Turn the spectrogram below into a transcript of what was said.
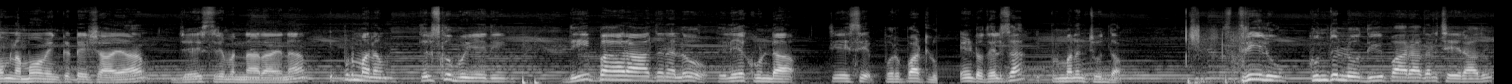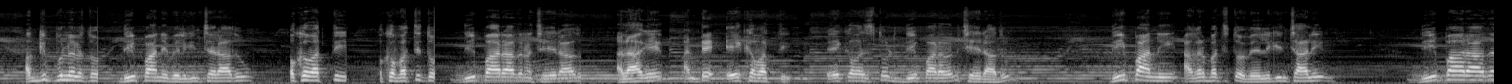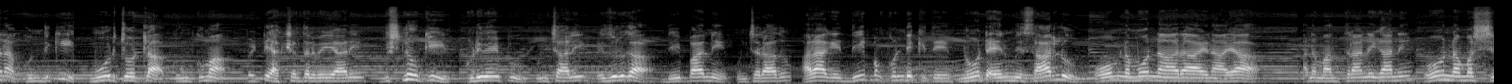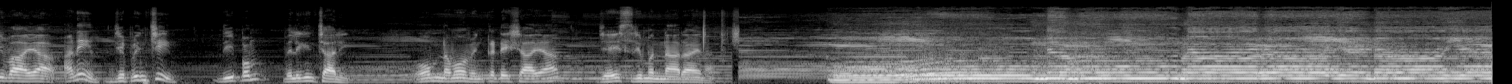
ఓం నమో వెంకటేశాయ. జై శ్రీమన్నారాయణ. ఇప్పుడు మనం తెలుసుకోబోయేది దీపారాధనలో తెలియకుండా చేసే పొరపాట్లు ఏంటో తెలుసా? ఇప్పుడు మనం చూద్దాం. స్త్రీలు కుందుల్లో దీపారాధన చేయరాదు. అగ్గిపుల్లలతో దీపాన్ని వెలిగించరాదు. ఒక వత్తి ఒక వత్తితో దీపారాధన చేయరాదు. అలాగే అంటే ఏకవత్తి ఏకవత్తితో దీపారాధన చేయరాదు. దీపాన్ని అగరబత్తితో వెలిగించాలి. దీపారాధన కుందికి మూడు చోట్ల కుంకుమ పెట్టి అక్షంతలు వేయాలి. విష్ణువుకి కుడివైపు ఉంచాలి. ఎదురుగా దీపాన్ని ఉంచరాదు. అలాగే దీపం కొండెక్కితే నూట ఎనిమిది సార్లు ఓం నమో నారాయణాయ అనే మంత్రాన్ని గాని ఓం నమ శివాయ అని జపించి దీపం వెలిగించాలి. ఓం నమో వెంకటేశాయ. జై శ్రీమన్నారాయణ.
